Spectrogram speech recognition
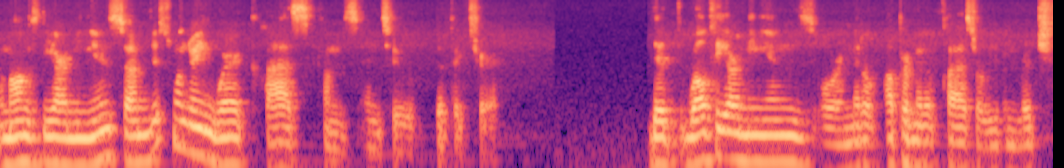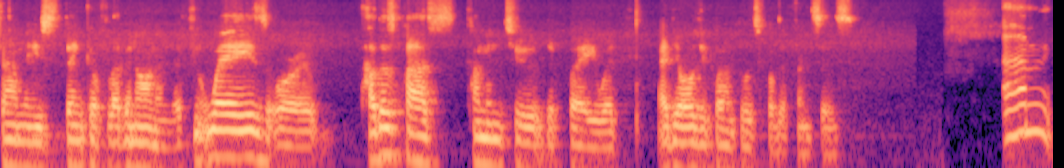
amongst the Armenians. So I'm just wondering where class comes into the picture. Did wealthy Armenians or middle, upper middle class, or even rich families think of Lebanon in different ways, or how does class come into the play with ideological and political differences? Um,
